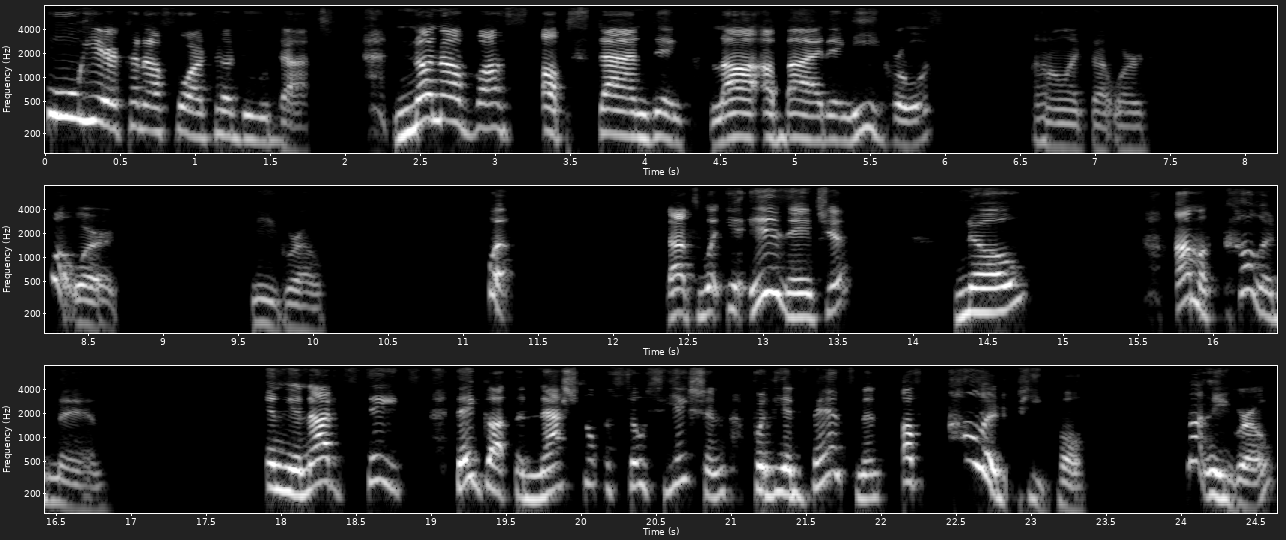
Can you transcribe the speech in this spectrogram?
Who here can afford to do that? None of us upstanding, law-abiding Negroes. I don't like that word. What word? Negro. Well, that's what you is, ain't you? No, I'm a colored man. In the United States, they got the National Association for the Advancement of Colored People, not Negro.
